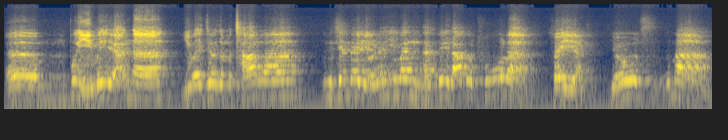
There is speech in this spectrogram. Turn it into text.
呃，不以为然呢，以为就这么参了。那么现在有人一问，他对答不出了，所以呀，由此嘛，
